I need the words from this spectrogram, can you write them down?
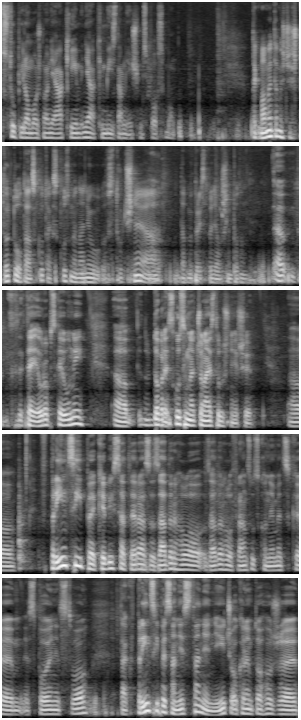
vstúpilo možno nejakým, nejakým významnejším spôsobom. Tak máme tam ešte štvrtú otázku, tak skúsme na ňu stručne a dáme priestor ďalším potom. K tej Európskej únii? Dobre, skúsim na čo najstručnejšie. V princípe, keby sa teraz zadrhlo, zadrhlo francúzsko-nemecké spojenectvo, tak v princípe sa nestane nič, okrem toho, že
